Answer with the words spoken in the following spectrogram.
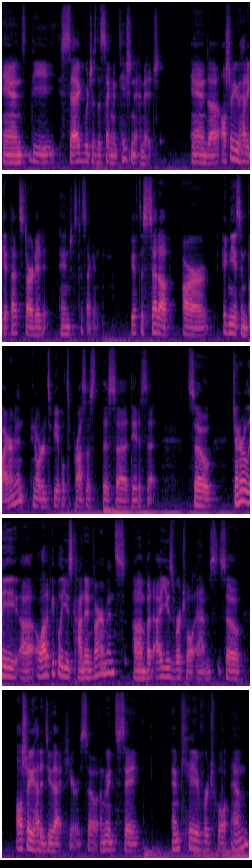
and the seg, which is the segmentation image. And uh, I'll show you how to get that started in just a second. We have to set up our Igneous environment in order to be able to process this uh, data set. So generally, uh, a lot of people use Conda environments, um, but I use virtualenvs. So I'll show you how to do that here. So I'm going to say mk virtual m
